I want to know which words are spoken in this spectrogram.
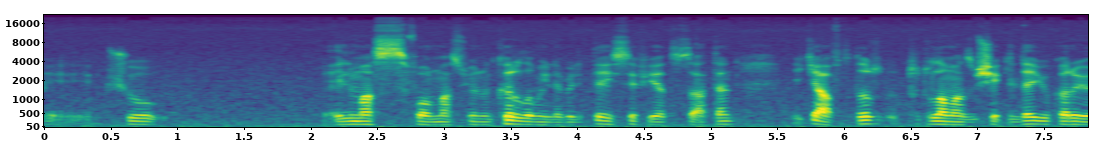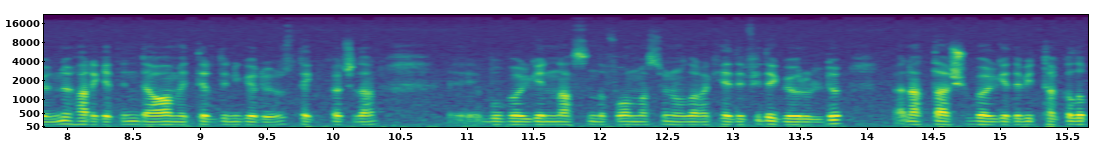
E, şu elmas formasyonun kırılımıyla birlikte hisse fiyatı zaten 2 haftadır tutulamaz bir şekilde yukarı yönlü hareketini devam ettirdiğini görüyoruz. Teknik açıdan bu bölgenin aslında formasyon olarak hedefi de görüldü. Ben hatta şu bölgede bir takılıp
